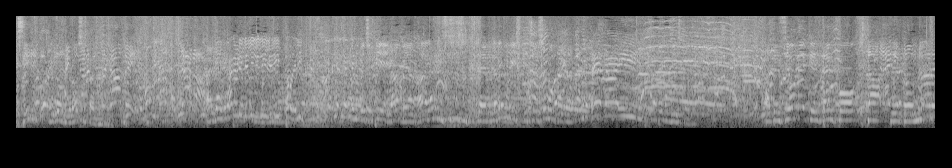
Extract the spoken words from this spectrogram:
sì, è più grosso sta. Eh, gra- gra- Ario lì, lì, lì, lì, lì, lì, Paolo, lì! che non invece piedi, gambe, eh. ah, sì, sì, sì, eh, li abbiamo visti, ce ne sono ancora. E vai! l'abbiamo visto. Attenzione che il tempo sta per terminare.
